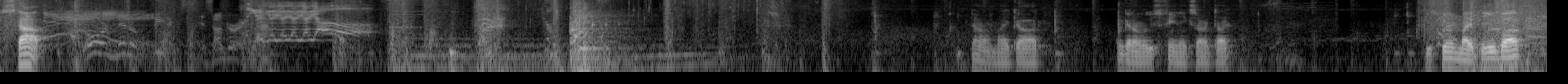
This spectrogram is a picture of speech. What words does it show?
Stop. My god. I'm gonna lose Phoenix, aren't I? He's doing my blue buff.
